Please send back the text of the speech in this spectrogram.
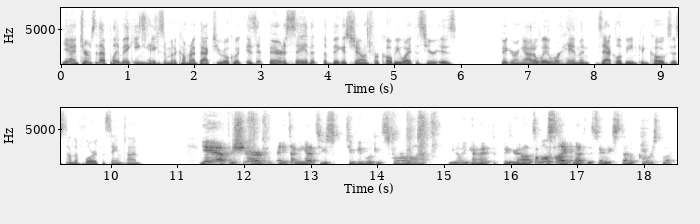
Yeah, in terms of that playmaking, Higgs, I'm going to come right back to you real quick. Is it fair to say that the biggest challenge for Coby White this year is figuring out a way where him and Zach LaVine can coexist on the floor at the same time? Yeah, for sure. Anytime you got two two people who can score a lot, you know, you kind of have to figure out. It's almost like not to the same extent, of course, but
